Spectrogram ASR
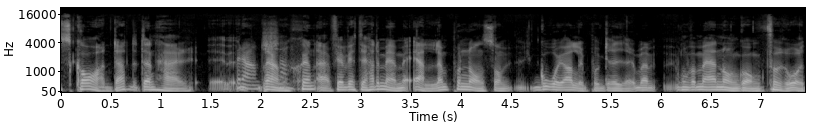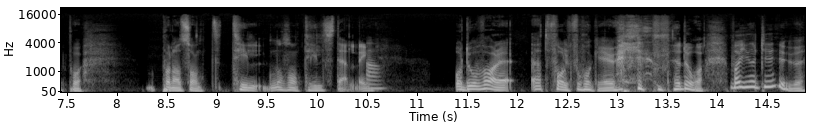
skadad den här eh, Branschen. branschen. är. För jag vet, jag hade med mig Ellen på någon som, går ju aldrig på grejer, men hon var med någon gång förra året på, på något sånt till, någon sån tillställning. Ja. Och då var det att folk frågade ju henne då, vad gör du?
